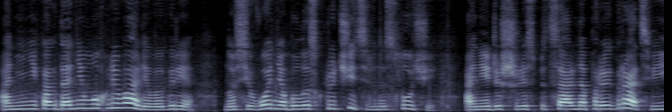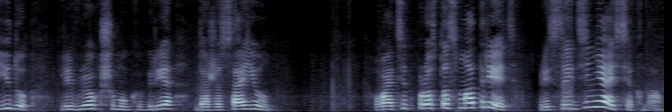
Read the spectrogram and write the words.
они никогда не мухлевали в игре, но сегодня был исключительный случай. Они решили специально проиграть Вииду, привлекшему к игре даже Саюн. «Хватит просто смотреть, присоединяйся к нам!»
